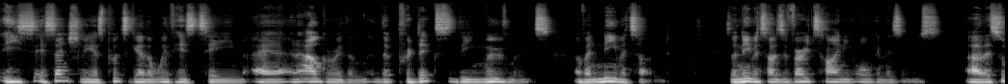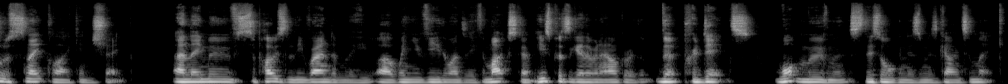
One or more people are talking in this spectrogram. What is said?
He essentially has put together with his team a, an algorithm that predicts the movements of a nematode. So nematodes are very tiny organisms. Uh, they're sort of snake-like in shape, and they move supposedly randomly uh, when you view them underneath a microscope. He's put together an algorithm that predicts what movements this organism is going to make.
